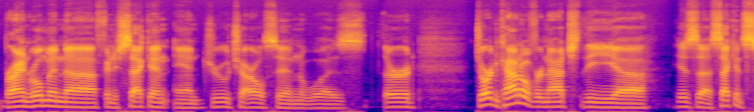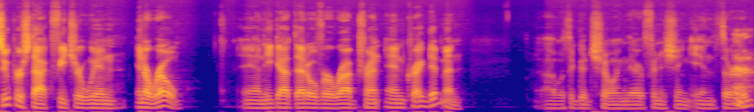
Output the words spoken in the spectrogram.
Brian Ruhlman uh, finished second, and Drew Charlson was third. Jordan Conover notched the uh, his uh, second super stock feature win in a row, and he got that over Rob Trent and Craig Dittman uh, with a good showing there, finishing in third.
